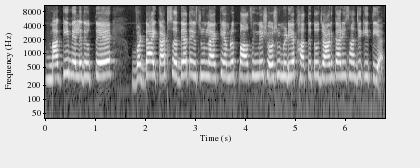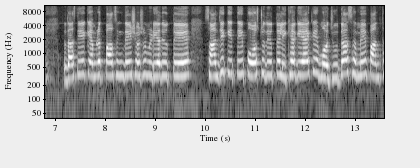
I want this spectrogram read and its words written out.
ਮਾਗੀ ਮੇਲੇ ਦੇ ਉੱਤੇ ਵੱਡਾ ਇਕੱਠ ਸੱਦਿਆ ਤੇ ਇਸ ਨੂੰ ਲੈ ਕੇ ਅੰਮ੍ਰਿਤਪਾਲ ਸਿੰਘ ਨੇ ਸੋਸ਼ਲ ਮੀਡੀਆ ਖਾਤੇ ਤੋਂ ਜਾਣਕਾਰੀ ਸਾਂਝੀ ਕੀਤੀ ਹੈ। ਤੇ ਦੱਸਦੀ ਹੈ ਕਿ ਅੰਮ੍ਰਿਤਪਾਲ ਸਿੰਘ ਦੇ ਸੋਸ਼ਲ ਮੀਡੀਆ ਦੇ ਉੱਤੇ ਸਾਂਝੀ ਕੀਤੀ ਪੋਸਟ ਦੇ ਉੱਤੇ ਲਿਖਿਆ ਗਿਆ ਹੈ ਕਿ ਮੌਜੂਦਾ ਸਮੇਂ ਪੰਥ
